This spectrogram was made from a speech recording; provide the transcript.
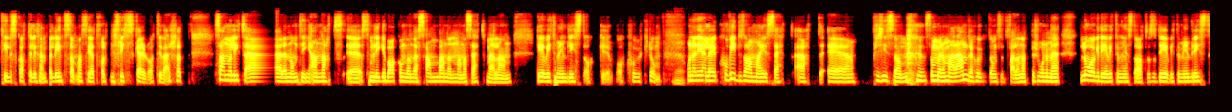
tillskott till exempel. Det är inte så att man ser att folk blir friskare då tyvärr. Så att, sannolikt så är det någonting annat eh, som ligger bakom de där sambanden man har sett mellan D-vitaminbrist och, eh, och sjukdom. Ja. Och när det gäller covid så har man ju sett att eh, precis som, som med de här andra sjukdomsutfallen, att personer med låg D-vitaminstatus och D-vitaminbrist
